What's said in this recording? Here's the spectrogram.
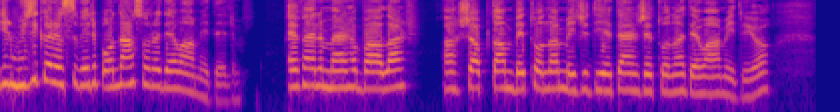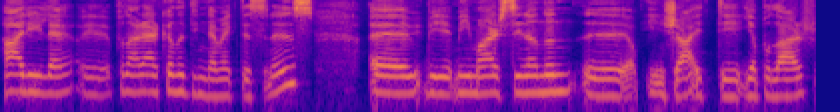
Bir müzik arası verip ondan sonra devam edelim. Efendim merhabalar. Ahşaptan betona, mecidiyeden jetona devam ediyor. Haliyle e, Pınar Erkan'ı dinlemektesiniz e, Mimar Sinan'ın e, inşa ettiği yapılar,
